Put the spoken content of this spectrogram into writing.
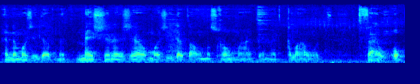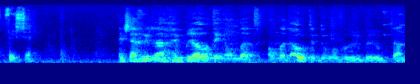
En dan moest hij dat met messen en zo, moest hij dat allemaal schoonmaken en met klauwen het, vuil opvissen. En zag u er dan geen brood in om dat, om dat ook te doen voor uw beroep dan?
